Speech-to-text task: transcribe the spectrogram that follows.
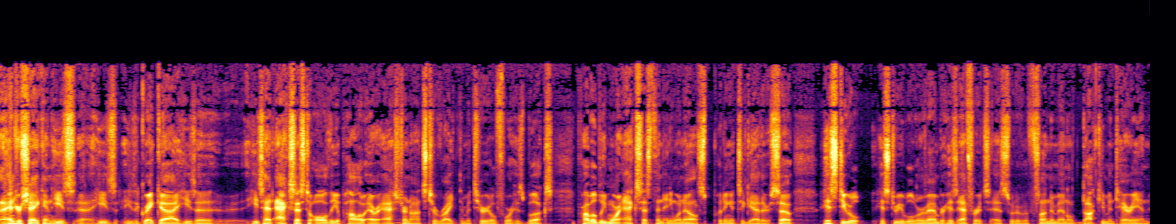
Andrew Chaikin, he's uh, he's he's a great guy. He's a he's had access to all the Apollo era astronauts to write the material for his books. Probably more access than anyone else putting it together. So history will history will remember his efforts as sort of a fundamental documentarian,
